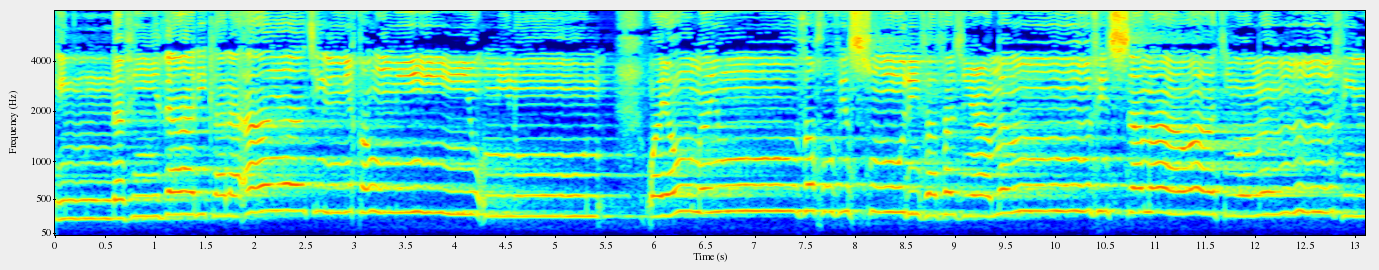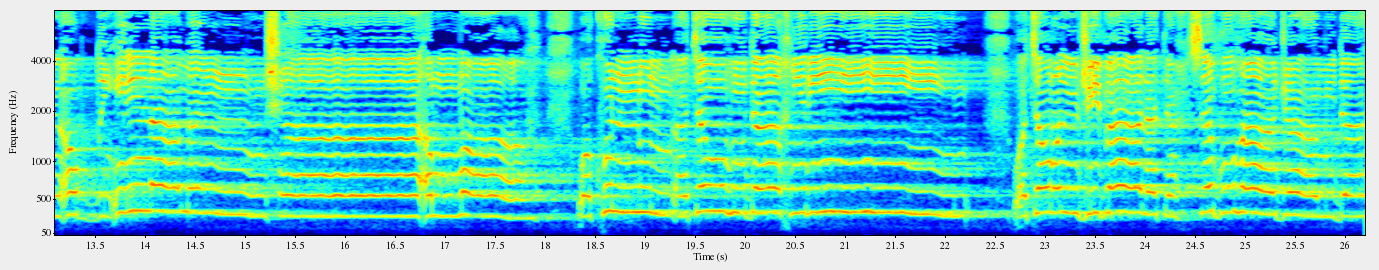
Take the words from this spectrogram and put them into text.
إن في ذلك لآيات لقوم يؤمنون. ويوم ينفخ في الصور ففزع من في السماوات ومن في الأرض إلا من شاء الله. وكل أتوه داخرين. وترى الجبال تحسبها جامدة.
